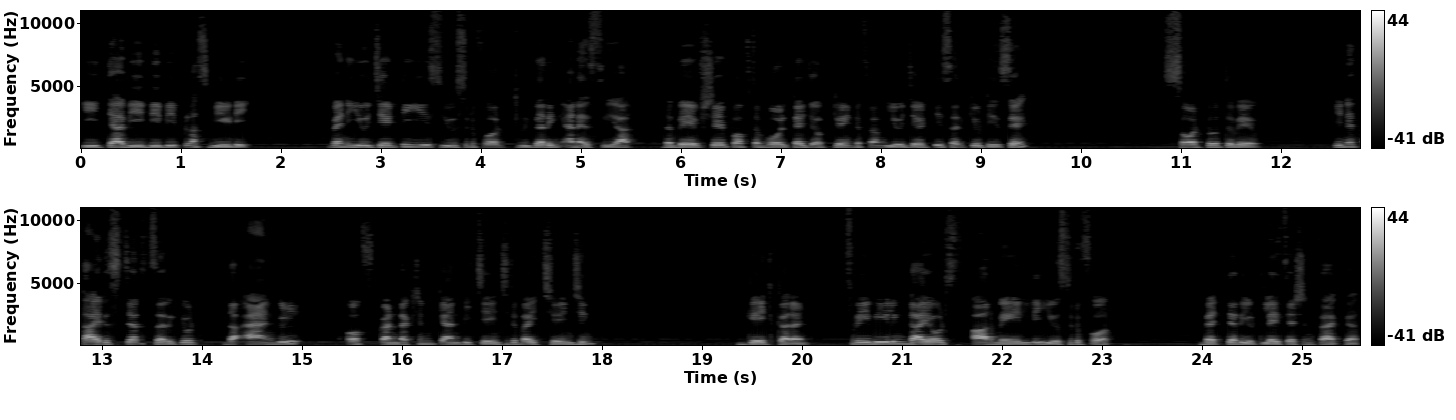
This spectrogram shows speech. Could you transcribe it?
eta VBB plus VD. When UJT is used for triggering an SCR, the wave shape of the voltage obtained from UJT circuit is a sawtooth wave. In a thyristor circuit, the angle of conduction can be changed by changing gate current. Freewheeling diodes are mainly used for better utilization factor.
